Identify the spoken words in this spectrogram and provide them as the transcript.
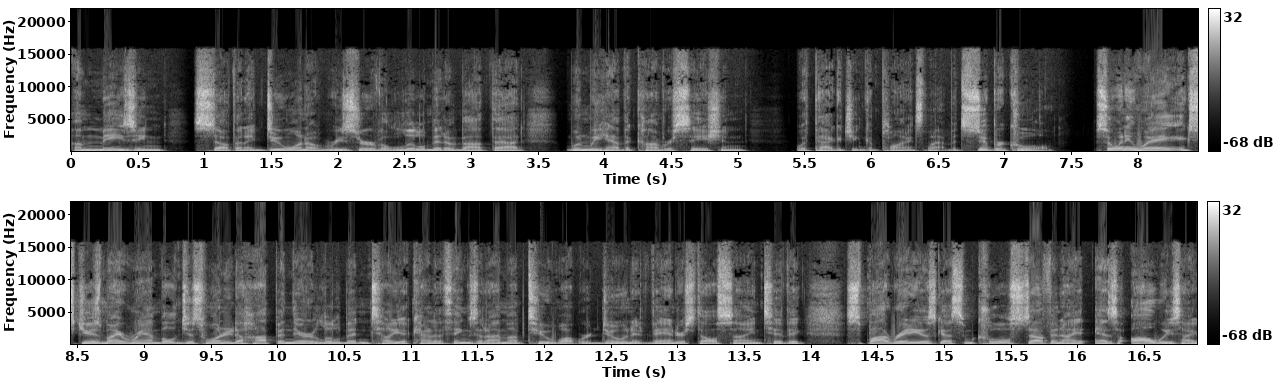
Amazing stuff. And I do want to reserve a little bit about that when we have the conversation with Packaging Compliance Lab. It's super cool. So, anyway, excuse my ramble. Just wanted to hop in there a little bit and tell you kind of the things that I'm up to, what we're doing at Van der Stahl Scientific. Spot Radio's got some cool stuff. And I, as always, I,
